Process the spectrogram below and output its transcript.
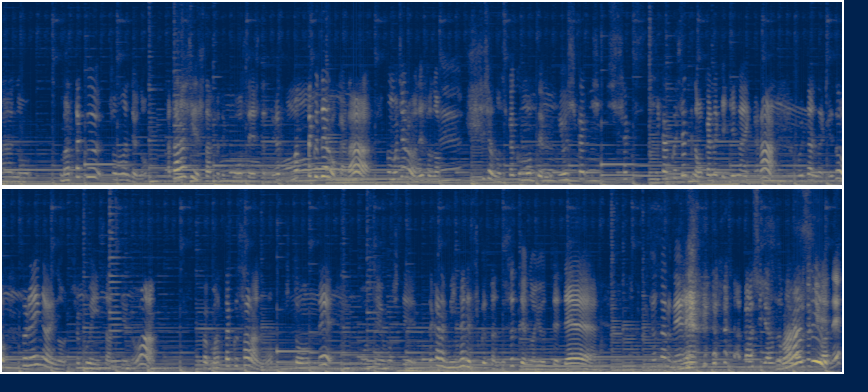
あの全くそのなんていうの？新しいスタッフで構成したっていうか全くゼロからまあもちろんねその司書の資格持ってる有資格資格資格してっていうのを置かなきゃいけないから置いたんだけどそれ以外の職員さんっていうのはやっぱ全くさらの人で構成をしてだからみんなで作ったんですっていうのを言ってて。勉強になるね。新しいやること素晴らしい。やる時はね、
